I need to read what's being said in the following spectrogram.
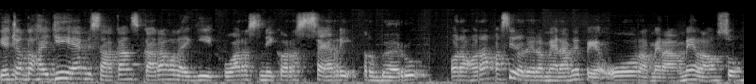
Ya contoh aja ya, misalkan sekarang lagi keluar sneakers seri terbaru, orang-orang pasti udah rame-rame PO, rame-rame langsung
